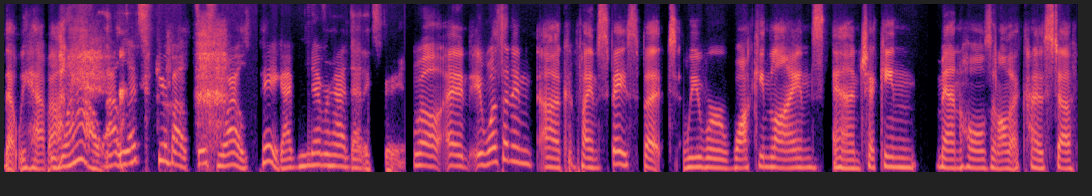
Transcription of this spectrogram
that we have. Out. Wow. Uh, let's hear about this wild pig. I've never had that experience. Well, and it wasn't in uh, confined space, but we were walking lines and checking manholes and all that kind of stuff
